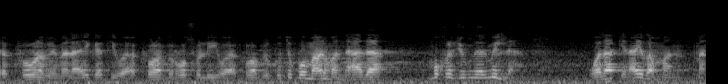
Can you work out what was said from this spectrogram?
يكفرون بالملائكة ويكفرون بالرسل ويكفرون بالكتب ومعلوم أن هذا مخرج من الملة. ولكن أيضا من, من,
